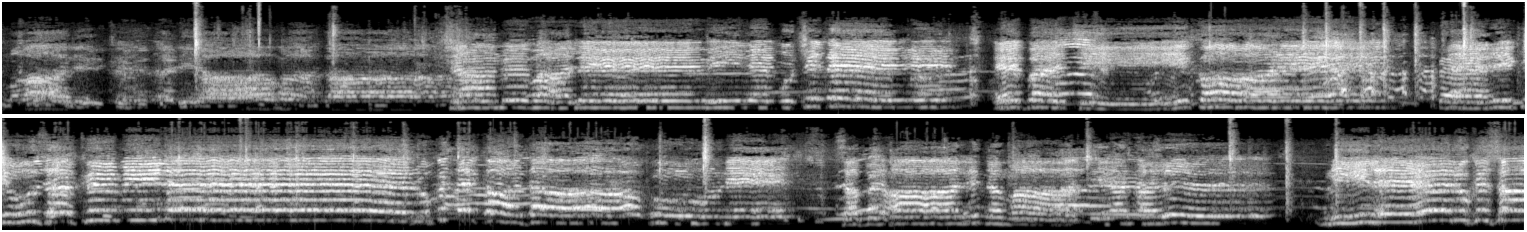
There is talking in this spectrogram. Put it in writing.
مالک دریا شام والے بھی نے پوچھتے اے بچی کون پیر کیوں زخمی نے رکتے کادا خونے سب حال تماچے اندر نیلے رخ ساراتے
